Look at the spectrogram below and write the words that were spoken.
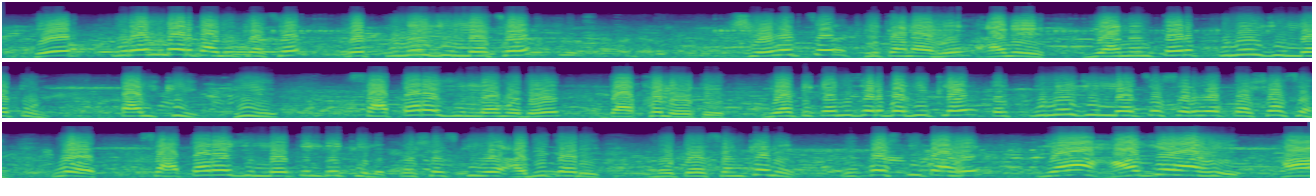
हे पुरंदर तालुक्याचं हे पुणे जिल्ह्याचं शेवटचं ठिकाण आहे आणि यानंतर पुणे जिल्ह्यातून पालखी ही सातारा जिल्ह्यामध्ये दाखल होते. या ठिकाणी जर बघितलं तर पुणे जिल्ह्याचं सर्व प्रशासन व सातारा जिल्ह्यातील देखील प्रशासकीय अधिकारी मोठ्या संख्येने उपस्थित आहे. या हा जो आहे हा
